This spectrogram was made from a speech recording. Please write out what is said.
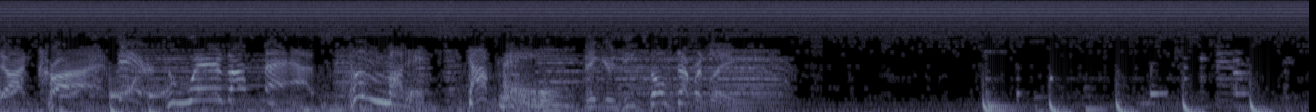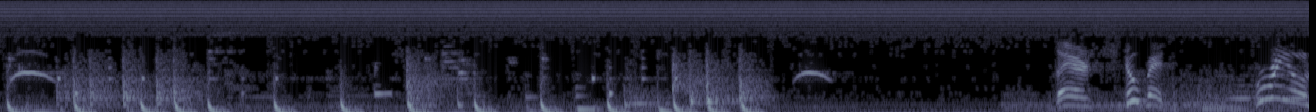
Putting on crime. Dare to wear the mask. Somebody stop me! Figures each sold separately. They're stupid. Real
